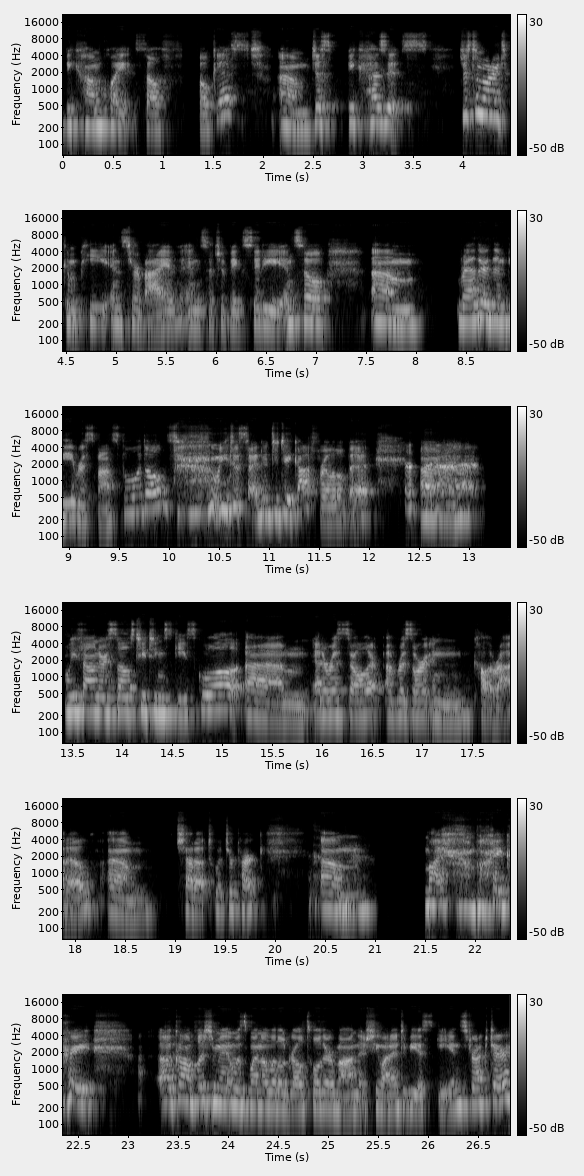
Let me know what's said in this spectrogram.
become quite self-focused um, just because it's just in order to compete and survive in such a big city. And so um, rather than be responsible adults, we decided to take off for a little bit. Um, we found ourselves teaching ski school um, at a resort, a resort in Colorado. Um, shout out to Winter Park. My my great accomplishment was when a little girl told her mom that she wanted to be a ski instructor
